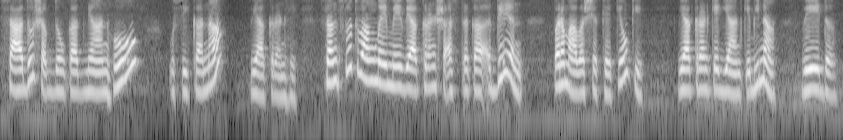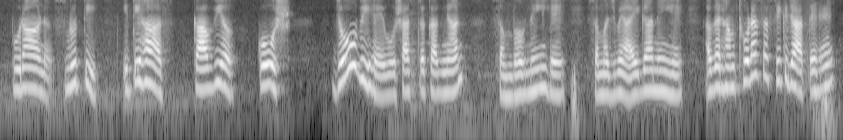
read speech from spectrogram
साधु शब्दों का ज्ञान हो, उसी का नाम व्याकरण है। संस्कृत वांग्मय में व्याकरण शास्त्र का अध्ययन परम आवश्यक है, क्योंकि व्याकरण के ज्ञान के बिना वेद, पुराण, स्मृति, इतिहास, काव्य, कोश, जो भी है, वो शास्त्र का ज्ञान संभव नहीं है, समझ में आएगा नहीं है। अगर हम थोड़ा सा सीख जाते हैं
